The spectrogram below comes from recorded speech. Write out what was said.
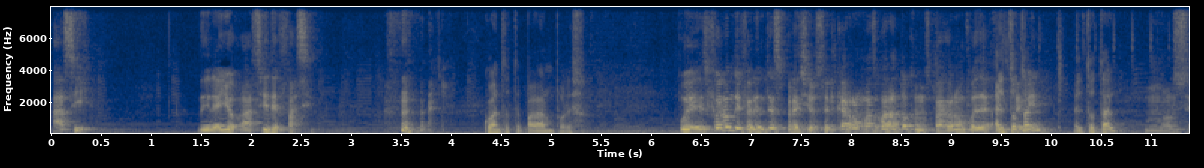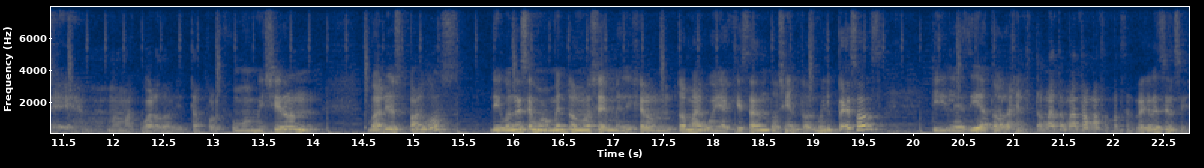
Así. Diré yo, así de fácil. ¿Cuánto te pagaron por eso? Pues fueron diferentes precios. El carro más barato que nos pagaron fue de ¿El 15,000. total? ¿El total? No sé, no me acuerdo ahorita, porque como me hicieron varios pagos, digo, en ese momento, no sé, me dijeron, toma, güey, aquí están 200 mil pesos, y les di a toda la gente, toma, toma, toma, toma, regresense.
